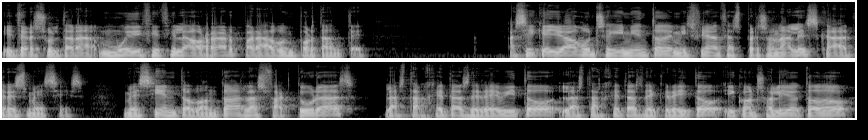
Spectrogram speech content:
y te resultará muy difícil ahorrar para algo importante. Así que yo hago un seguimiento de mis finanzas personales cada tres meses. Me siento con todas las facturas, las tarjetas de débito, las tarjetas de crédito y consolido todo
